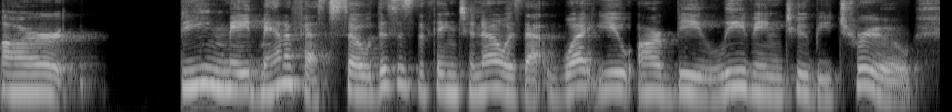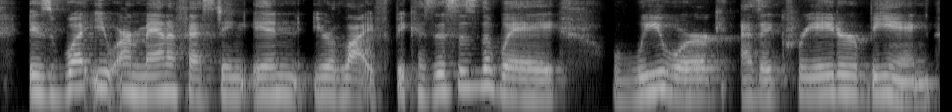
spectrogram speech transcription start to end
are being made manifest. So this is the thing to know is that what you are believing to be true is what you are manifesting in your life because this is the way we work as a creator being.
